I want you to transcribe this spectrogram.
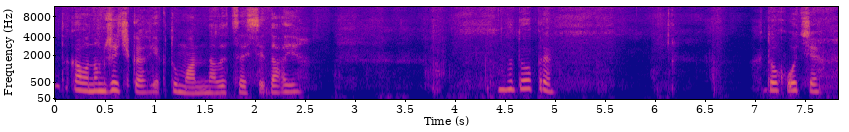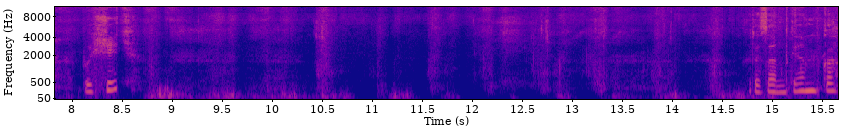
Ну, така вона мжичка, як туман на лице сідає. Ну добре. Хто хоче, пишіть. Хризантемка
